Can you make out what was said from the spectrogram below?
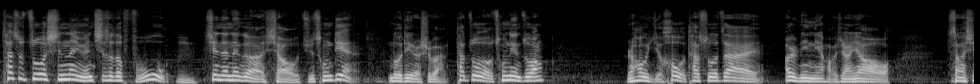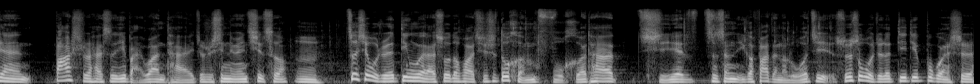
它是做新能源汽车的服务。嗯，现在那个小桔充电落地了是吧？它做充电桩，然后以后他说在二零年好像要上线八十还是一百万台，就是新能源汽车。嗯，这些我觉得定位来说的话，其实都很符合它企业自身的一个发展的逻辑。所以说，我觉得滴滴不管是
